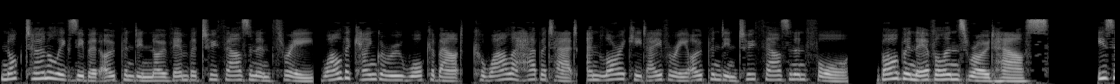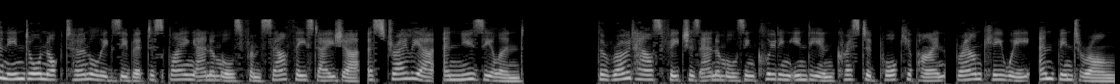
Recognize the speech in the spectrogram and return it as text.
nocturnal exhibit opened in November 2003, while the Kangaroo Walkabout, Koala Habitat, and Lorikeet Aviary opened in 2004. Bob and Evelyn's Roadhouse is an indoor nocturnal exhibit displaying animals from Southeast Asia, Australia, and New Zealand. The roadhouse features animals including Indian crested porcupine, brown kiwi, and binturong.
